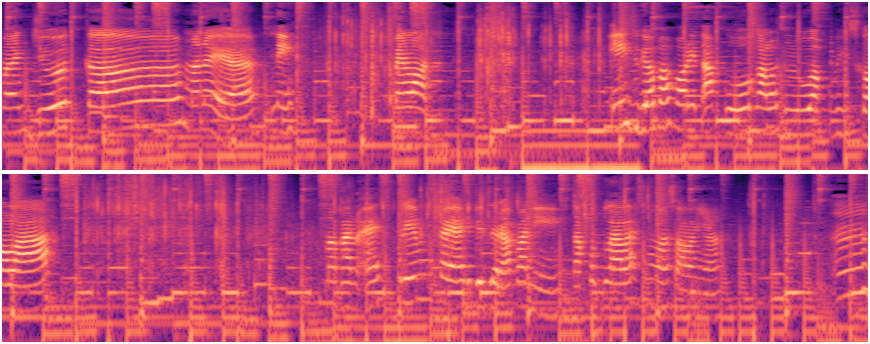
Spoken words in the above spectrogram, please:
Lanjut ke mana ya? Nih, melon. Ini juga favorit aku kalau dulu waktu di sekolah. Makan es krim kayak dikejar apa nih? Takut lelah semua soalnya. Hmm.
